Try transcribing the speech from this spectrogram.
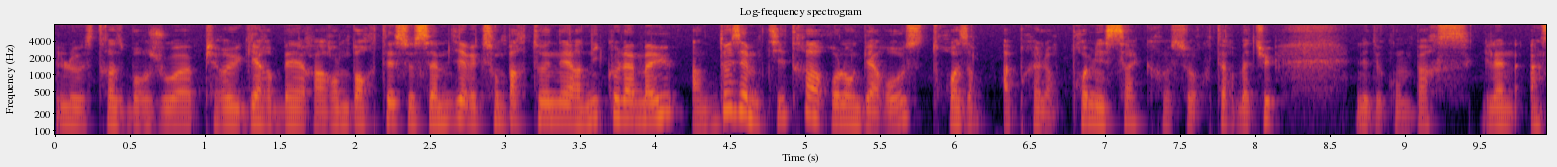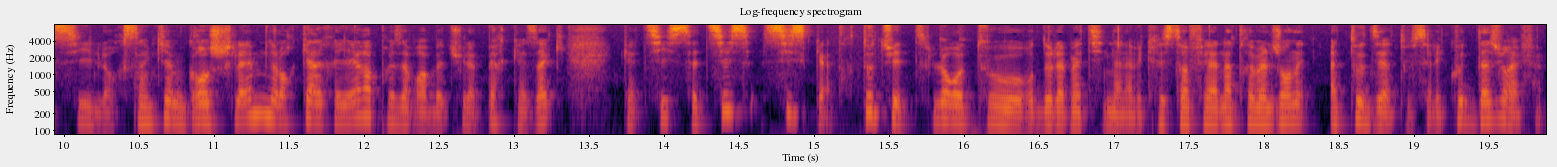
Le Strasbourgeois Pierre Gerber a remporté ce samedi avec son partenaire Nicolas Mahut un deuxième titre à Roland Garros, trois ans après leur premier sacre sur terre battue. Les deux comparses glanent ainsi leur cinquième grand chelem de leur carrière après avoir battu la paire kazakh 4-6, 7-6, 6-4. Tout de suite, le retour de la matinale avec Christophe et Anna. Très belle journée à toutes et à tous à l'écoute d'Azur FM.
